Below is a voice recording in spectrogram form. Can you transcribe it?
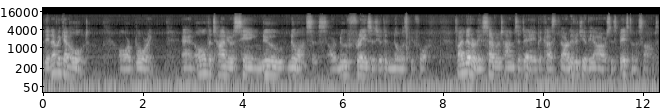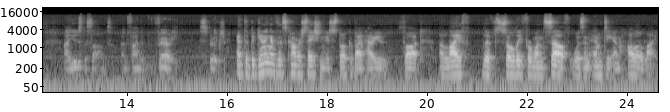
they never get old or boring and all the time you're seeing new nuances or new phrases you didn't notice before. So I literally several times a day, because our liturgy of the hours is based on the Psalms, I use the Psalms and find them very spiritual. At the beginning of this conversation, you spoke about how you thought a life lived solely for oneself was an empty and hollow life.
